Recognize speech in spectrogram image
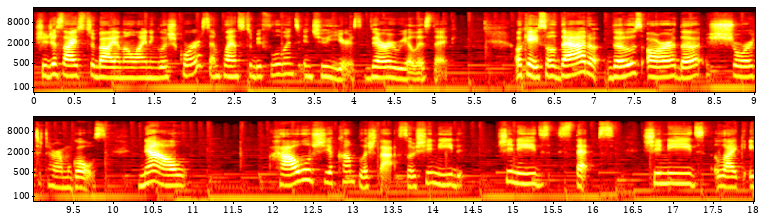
She decides to buy an online English course and plans to be fluent in 2 years. Very realistic. Okay, so that those are the short-term goals. Now, how will she accomplish that? So she need she needs steps. She needs like a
